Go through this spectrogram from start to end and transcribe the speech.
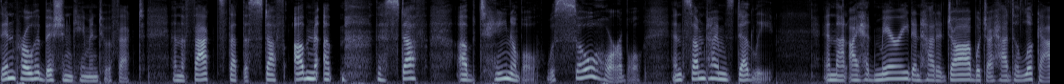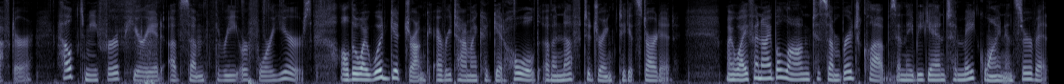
Then prohibition came into effect, and the facts that the stuff ob- uh, the stuff obtainable was so horrible and sometimes deadly, and that I had married and had a job which I had to look after, helped me for a period of some three or four years, although I would get drunk every time I could get hold of enough to drink to get started. My wife and I belonged to some bridge clubs, and they began to make wine and serve it.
